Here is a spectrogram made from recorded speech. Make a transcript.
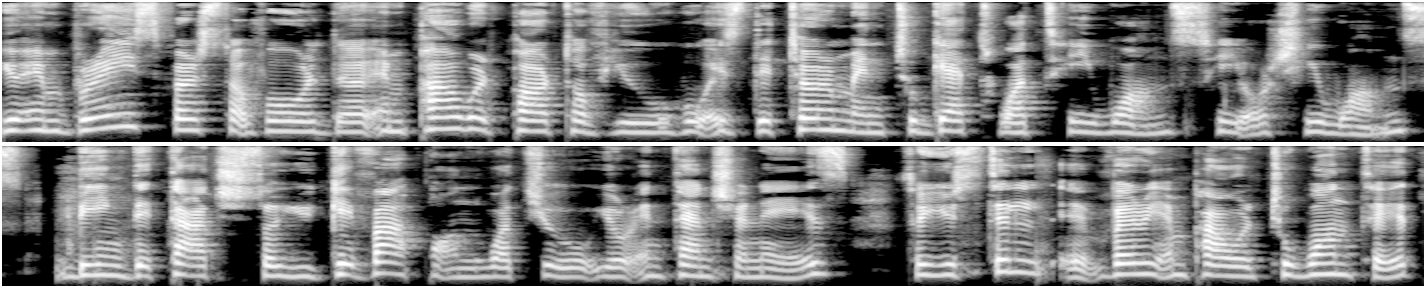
You embrace, first of all, the empowered part of you who is determined to get what he wants, he or she wants, being detached. So you give up on what you, your intention is. So you're still eh, very empowered to want it.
